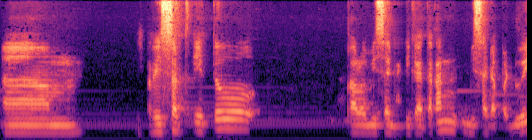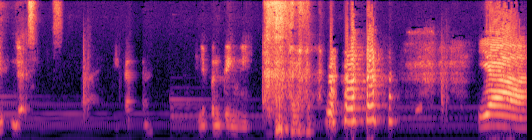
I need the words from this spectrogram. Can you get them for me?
Em, research itu kalau bisa dikatakan bisa dapat duit nggak sih? Nah, ini kan ini penting nih. ya.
